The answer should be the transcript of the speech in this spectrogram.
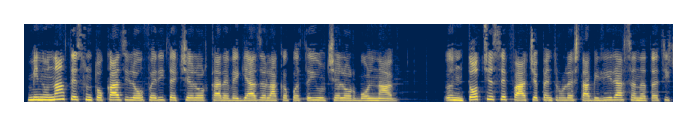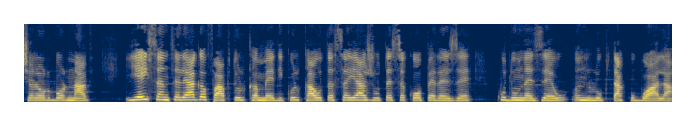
Minunate sunt ocaziile oferite celor care veghează la căpătâiul celor bolnavi. În tot ce se face pentru restabilirea sănătății celor bolnavi, ei să înțeleagă faptul că medicul caută să-i ajute să coopereze cu Dumnezeu în lupta cu boala.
